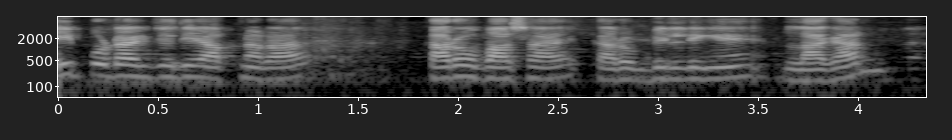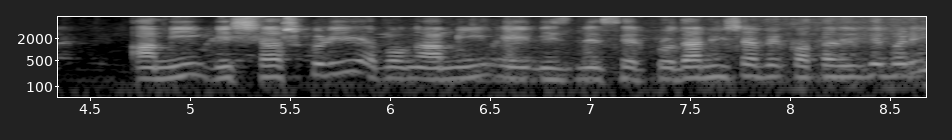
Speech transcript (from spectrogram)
এই প্রোডাক্ট যদি আপনারা কারও বাসায়, কারও বিল্ডিংয়ে লাগান, আমি বিশ্বাস করি এবং আমি এই বিজনেসের প্রধান হিসাবে কথা দিতে পারি।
